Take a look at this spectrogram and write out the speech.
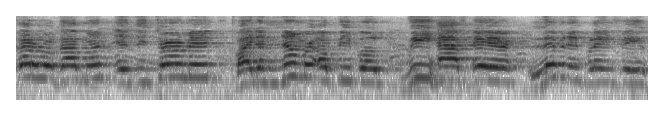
federal government is determined by the number of people we have here living in Plainfield,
